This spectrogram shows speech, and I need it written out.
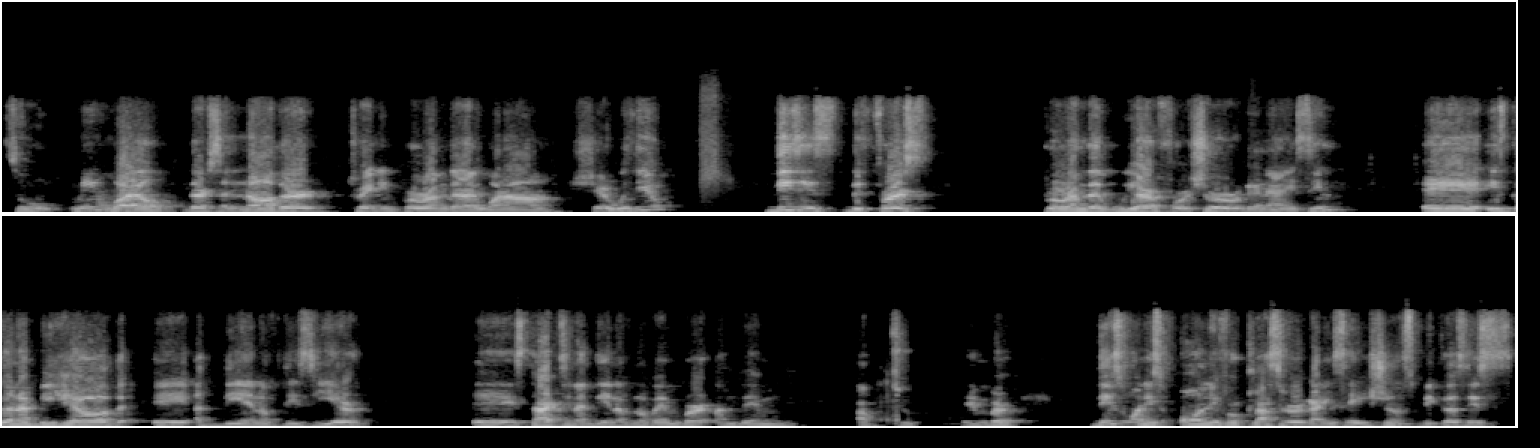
so meanwhile, there's another training program that I wanna share with you. This is the first program that we are for sure organizing. is gonna be held at the end of this year, starting at the end of November and then up to December. This one is only for cluster organizations because it's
